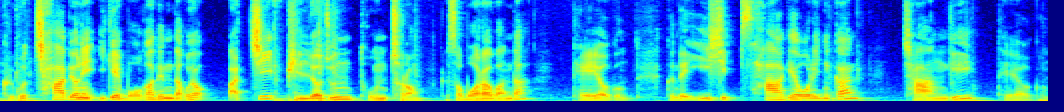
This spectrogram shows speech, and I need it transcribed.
그리고 차변에 이게 뭐가 된다고요? 마치 빌려준 돈처럼. 그래서 뭐라고 한다? 대여금. 근데 24개월이니까 장기 대여금.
